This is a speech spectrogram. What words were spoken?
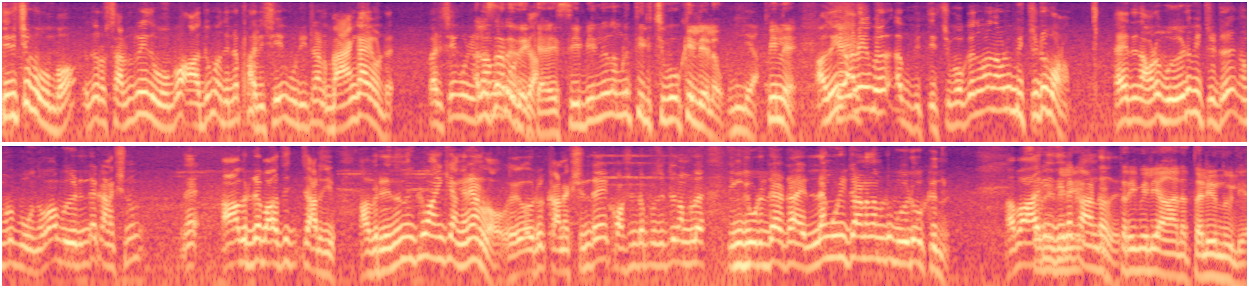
തിരിച്ചു പോകുമ്പോൾ ഇത് സറണ്ടർ ചെയ്ത് പോകുമ്പോൾ അതും അതിന്റെ പലിശയും കൂടിയിട്ടാണ്. ബാങ്ക് ആയതുകൊണ്ട് പലിശയും അല്ല സാർ ഇത് കൂടിയിട്ടാണ് കെ സി ബിന്ന് നമ്മൾ തിരിച്ചു പോക്കില്ലല്ലോ. ഇല്ല. പിന്നെ അത് തിരിച്ചു പോക്ക് എന്ന് പറഞ്ഞാൽ നമ്മൾ വിറ്റിട്ട് പോകണം അതായത് നമ്മുടെ വീട് വിറ്റിട്ട് നമ്മൾ പോകുന്നു. ആ വീടിന്റെ കണക്ഷനും അവരുടെ ഭാഗത്ത് ചാർജ് ചെയ്യും. അവരിൽ നിന്ന് നിങ്ങൾക്ക് വാങ്ങിക്കുക അങ്ങനെയാണല്ലോ. ഒരു കണക്ഷന്റെ കോഷൻ ഡെപ്പോസിറ്റ് നമ്മൾ ഇൻക്ലൂഡഡ് ആയിട്ടാണ് എല്ലാം കൂടിയിട്ടാണ് നമ്മൾ വീട് വെക്കുന്നത്. അപ്പോൾ ആ രീതിയിലെ കാണേണ്ടത്. ഇത്രയും വലിയ ആനത്തലിയൊന്നുമില്ല.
